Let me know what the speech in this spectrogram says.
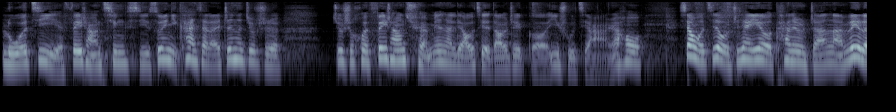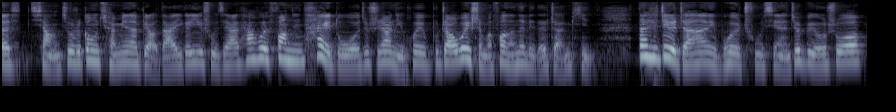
逻辑也非常清晰，所以你看下来真的就是就是会非常全面的了解到这个艺术家。然后像我记得我之前也有看那种展览，为了想就是更全面的表达一个艺术家，他会放进太多，就是让你会不知道为什么放在那里的展品。但是这个展览里不会出现，就比如说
